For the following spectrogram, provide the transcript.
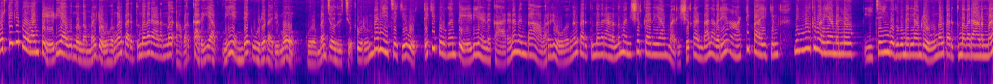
ഒറ്റയ്ക്ക് പോവാൻ പേടിയാവുന്നു. നമ്മൾ രോഗങ്ങൾ പരത്തുന്നവരാണെന്ന് അവർക്കറിയാം. നീ എന്റെ കൂടെ വരുമോ? കുറുമ്പൻ ചോദിച്ചു. കുറുമ്പൻ ഈച്ചയ്ക്ക് ഒറ്റയ്ക്ക് പോകാൻ പേടിയാണ്. കാരണം എന്താ? അവർ രോഗങ്ങൾ പരത്തുന്നവരാണെന്ന് മനുഷ്യർക്കറിയാം. മനുഷ്യർ കണ്ടാൽ അവരെ ആട്ടിപ്പായിക്കും നിങ്ങൾക്കും അറിയാമല്ലോ ഈച്ചയും കൊതുകുമെല്ലാം രോഗങ്ങൾ പരത്തുന്നവരാണെന്ന്.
